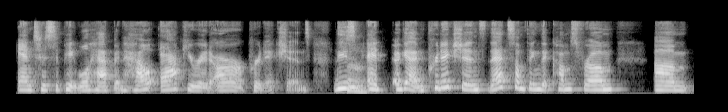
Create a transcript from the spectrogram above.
anticipate will happen? How accurate are our predictions? These huh. and again predictions that's something that comes from um,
